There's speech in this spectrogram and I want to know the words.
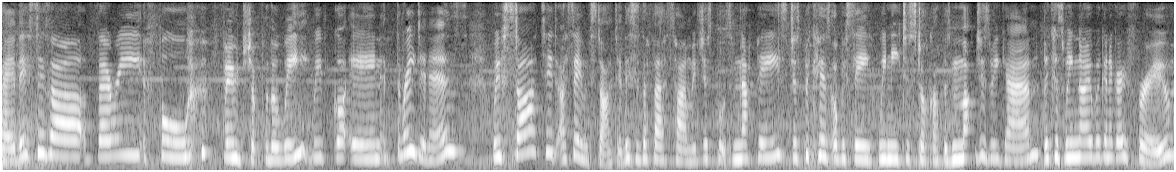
Okay, this is our very full food shop for the week. We've got in three dinners. We've started, I say we've started, this is the first time, we've just bought some nappies, just because obviously we need to stock up as much as we can, because we know we're gonna go through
